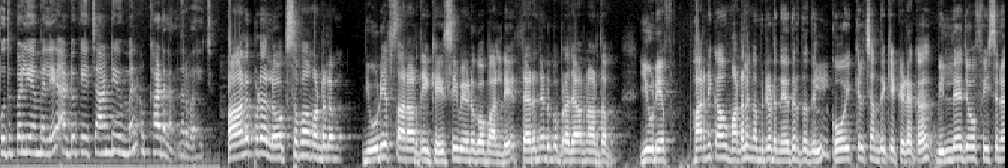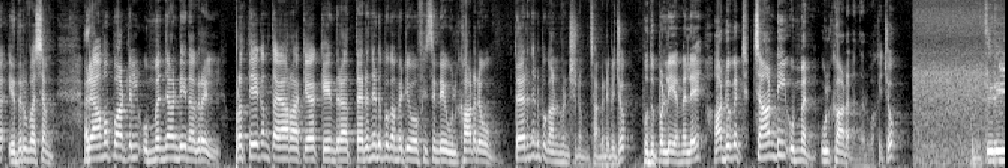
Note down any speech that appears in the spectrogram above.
Puthuppally M L A advocate Chandy Oommen ഉദ്ഘാടനം നിർവഹിച്ചു. ആലപ്പുഴ ലോക്സഭാ മണ്ഡലം യു ഡി എഫ് സ്ഥാനാർത്ഥി കെ സി വേണുഗോപാലിന്റെ തെരഞ്ഞെടുപ്പ് പ്രചാരണാർത്ഥം യു ഡി എഫ് ഭരണിക്കാവ് മണ്ഡലം കമ്മിറ്റിയുടെ നേതൃത്വത്തിൽ കോയിക്കൽ ചന്തയ്ക്ക് കിഴക്ക് വില്ലേജ് ഓഫീസിന് എതിർവശം രാമപ്പാട്ടിൽ ഉമ്മൻചാണ്ടി നഗറിൽ പ്രത്യേകം തയ്യാറാക്കിയ കേന്ദ്ര തെരഞ്ഞെടുപ്പ് കമ്മിറ്റി ഓഫീസിന്റെ ഉദ്ഘാടനവും തെരഞ്ഞെടുപ്പ് കൺവെൻഷനും സംഘടിപ്പിച്ചു. Puthuppally M L A advocate Chandy Oommen ഉദ്ഘാടനം നിർവഹിച്ചു. ഒത്തിരി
